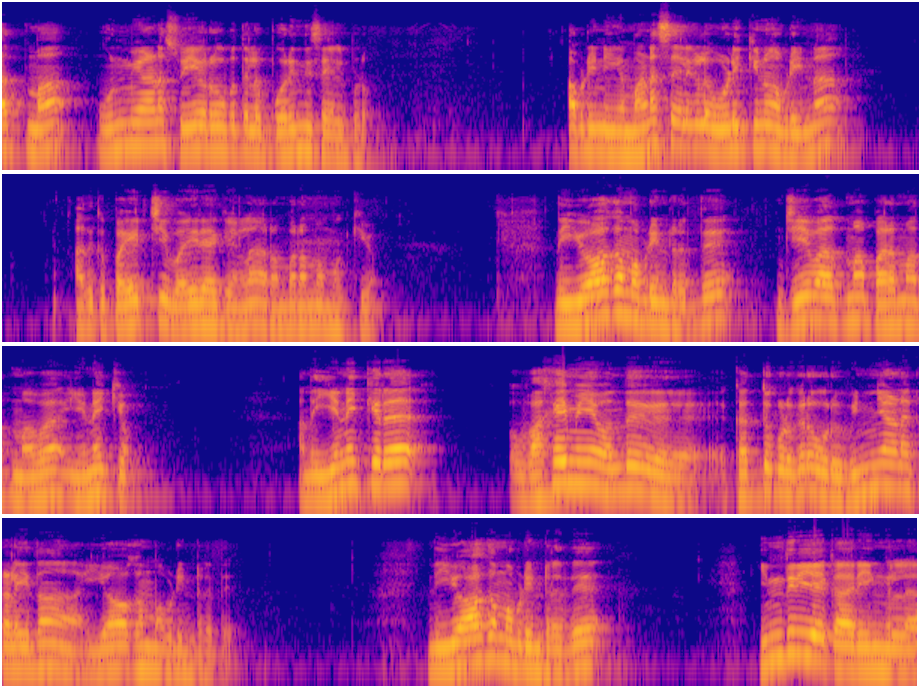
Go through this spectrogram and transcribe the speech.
ஆத்மா உண்மையான சுய ரூபத்தில் பொருந்தி செயல்படும். அப்படி நீங்கள் மன செயல்களை ஒழிக்கணும் அப்படின்னா அதுக்கு பயிற்சி வைராக்கியம்லாம் ரொம்ப ரொம்ப முக்கியம். இந்த யோகம் அப்படின்றது ஜீவாத்மா பரமாத்மாவை இணைக்கும். அந்த இணைக்கிற வகைமையை வந்து கற்றுக் கொடுக்குற ஒரு விஞ்ஞான கலை தான் யோகம் அப்படின்றது. இந்த யோகம் அப்படின்றது இந்திரிய காரியங்களை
